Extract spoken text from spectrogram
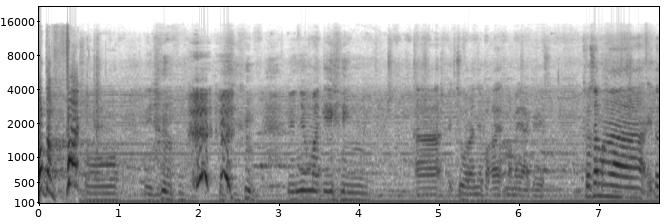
What the fuck? So, yun yung, yun yung magiging ah, itsura niya pa kaya, mamaya guys. So sa mga, ito,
